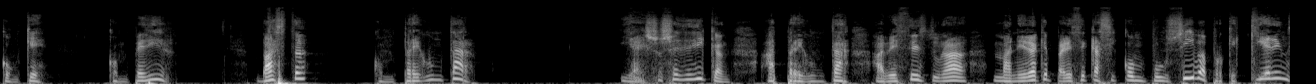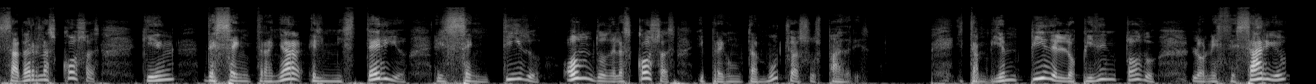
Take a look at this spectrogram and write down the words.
con qué? Con pedir. Basta con preguntar. Y a eso se dedican, a preguntar, a veces de una manera que parece casi compulsiva, porque quieren saber las cosas, quieren desentrañar el misterio, el sentido hondo de las cosas, y preguntan mucho a sus padres. Y también piden, lo piden todo, lo necesario,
